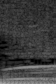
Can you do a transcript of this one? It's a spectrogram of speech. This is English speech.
Bye.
